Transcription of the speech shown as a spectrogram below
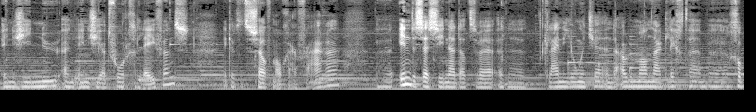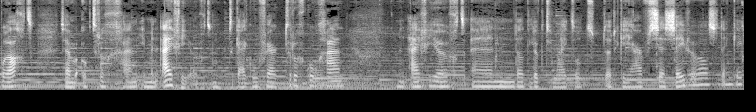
Energie nu en energie uit vorige levens. Ik heb dat zelf mogen ervaren. Eh, in de sessie nadat we een eh, kleine jongetje en de oude man naar het licht hebben gebracht, zijn we ook teruggegaan in mijn eigen jeugd. Om te kijken hoe ver ik terug kon gaan mijn eigen jeugd. En dat lukte mij tot dat ik een jaar of zes, zeven was, denk ik.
